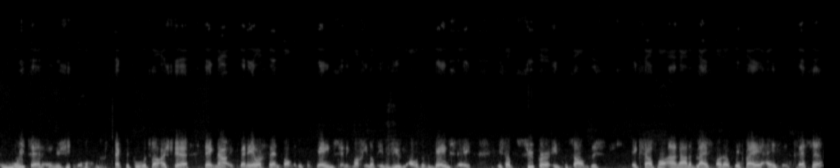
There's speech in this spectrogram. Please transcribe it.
moeite en energie om een goed gesprek te voeren. Terwijl als je denkt, nou, ik ben heel erg fan van veel, games en ik mag iemand interviewen die alles over games weet, is dat super interessant. Dus ik zou vooral aanraden, blijf gewoon ook dicht bij je eigen interesse.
